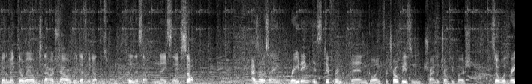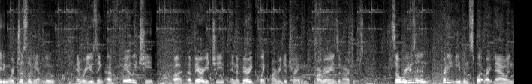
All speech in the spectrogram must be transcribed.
Gonna make their way over to that arch tower. We definitely got this one. Clean this up nicely. So, as I was saying, raiding is different than going for trophies and trying to trophy push. So with raiding, we're just looking at loot, and we're using a fairly cheap, uh, a very cheap, and a very quick army to train, barbarians and archers. So we're using pretty even split right now, and,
